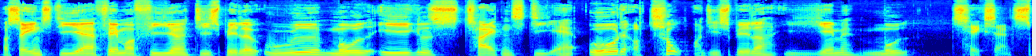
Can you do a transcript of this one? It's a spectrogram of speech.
Og Saints, de er 5 og 4. De spiller ude mod Eagles. Titans, de er 8 og 2, og de spiller hjemme mod Texans.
